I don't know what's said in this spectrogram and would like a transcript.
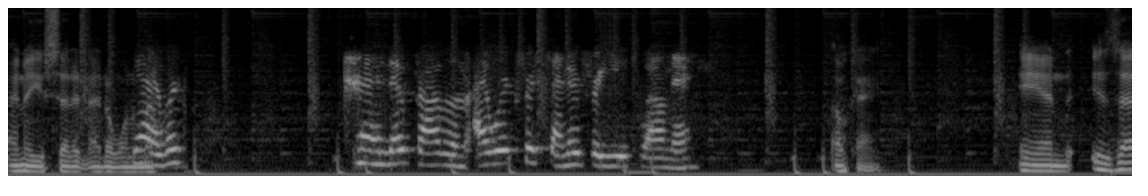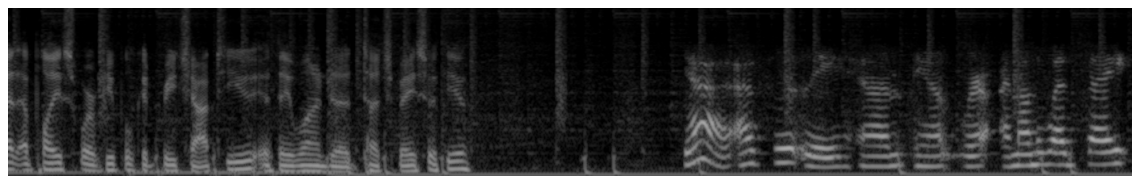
i know you said it and i don't want to Yeah, I work. no problem. I work for Center for Youth Wellness. okay and is that a place where people could reach out to you if they wanted to touch base with you Yeah, absolutely. Um, you know, we're, I'm on the website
